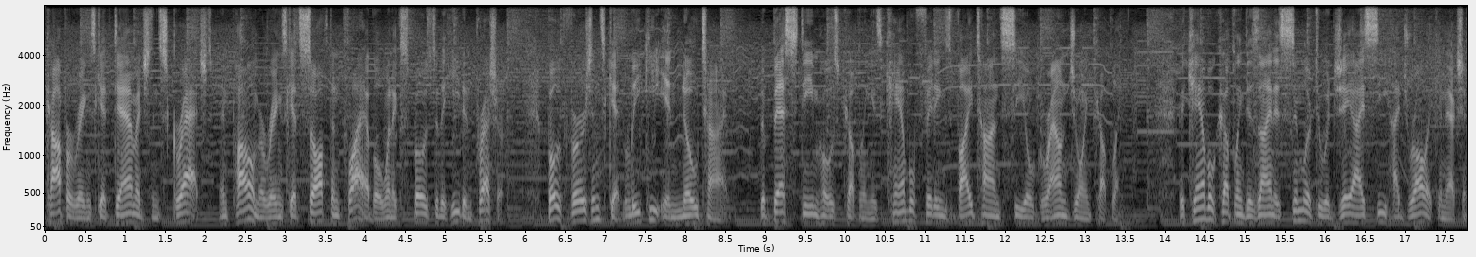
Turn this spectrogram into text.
Copper rings get damaged and scratched, and polymer rings get soft and pliable when exposed to the heat and pressure. Both versions get leaky in no time. The best steam hose coupling is Campbell Fittings Viton Seal ground joint coupling. The Campbell coupling design is similar to a JIC hydraulic connection.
